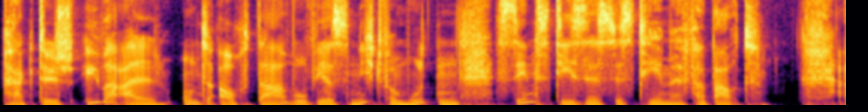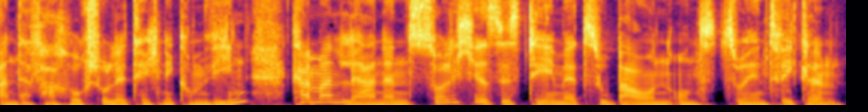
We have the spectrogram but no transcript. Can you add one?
Praktisch überall und auch da, wo wir es nicht vermuten, sind diese Systeme verbaut. An der Fachhochschule Technikum Wien kann man lernen, solche Systeme zu bauen und zu entwickeln.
